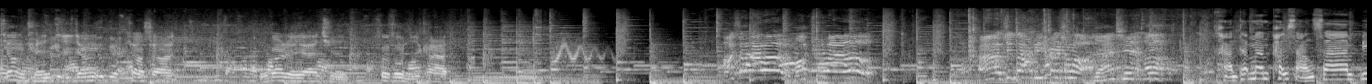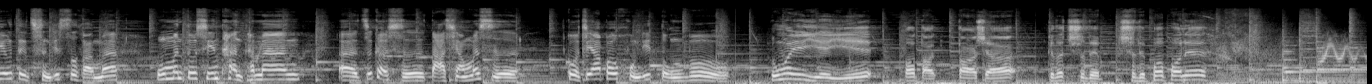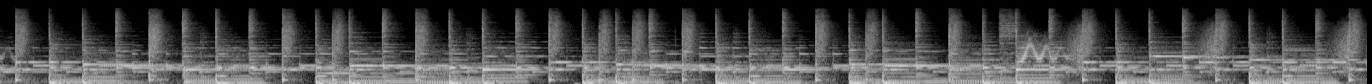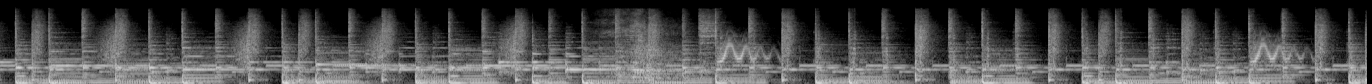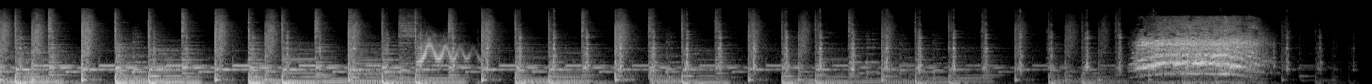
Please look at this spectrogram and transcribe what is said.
象群即将下山，武官人员请速速离开。好，下来了，好，出来了。啊，就在可以开始了，安全啊！看他们跑上山没有得吃的时候嘛，我们都心疼他们。呃，这个是大象嘛，是国家保护的动物，我们也愿意把大大象给它吃得吃得饱饱的。Bye.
